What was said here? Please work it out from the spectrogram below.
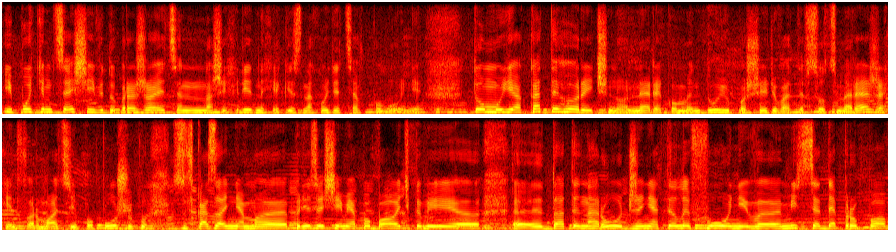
і потім це ще й відображається на наших рідних, які знаходяться в полоні. Тому я категорично не рекомендую поширювати в соцмережах інформацію по пошуку з вказанням е, прізвища ім'я по батькові, е, е, дати народження, телефонів, е, місця, де пропав.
